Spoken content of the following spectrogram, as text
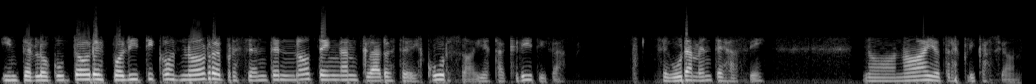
interlocutores políticos no representen no tengan claro este discurso y esta crítica seguramente es así. No, no hay otra explicación.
